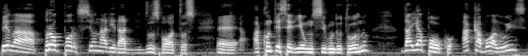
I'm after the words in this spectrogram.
pela proporcionalidade dos votos, é, aconteceria um segundo turno. Daí a pouco acabou a luz.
